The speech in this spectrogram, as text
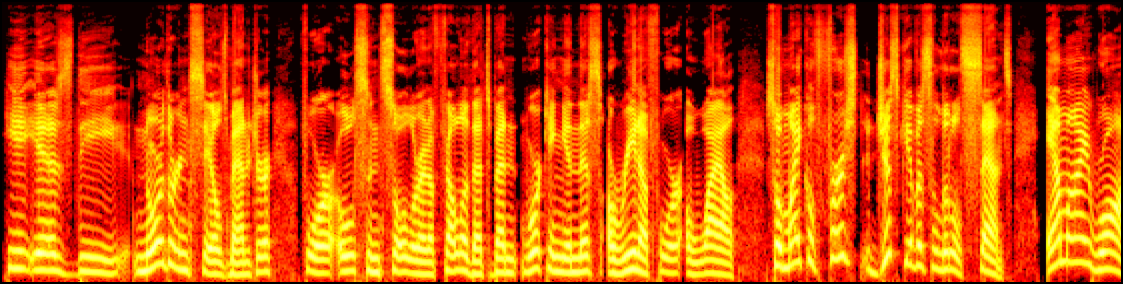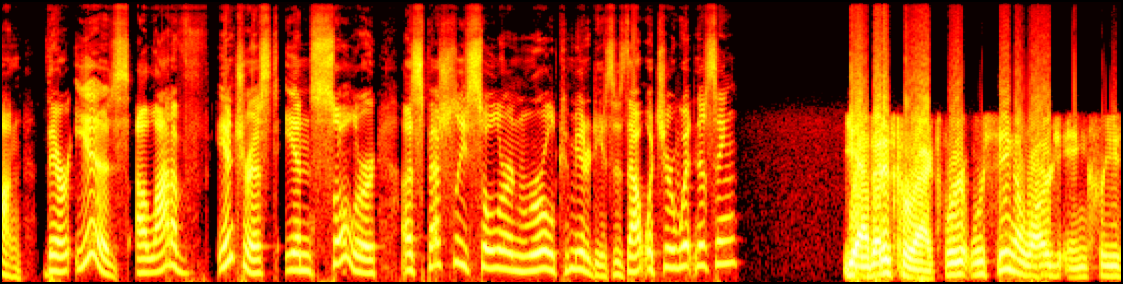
He is the northern sales manager for Olson Solar and a fellow that's been working in this arena for a while. So, Michael, first, just give us a little sense. Am I wrong? There is a lot of interest in solar, especially solar in rural communities. Is that what you're witnessing? Yeah, that is correct. We're we're seeing a large increase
